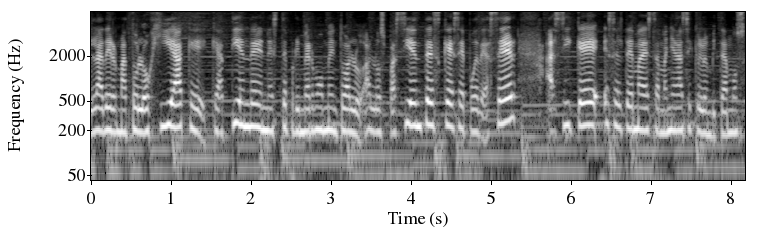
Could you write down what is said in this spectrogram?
la dermatología que, atiende en este primer momento a, los pacientes, qué se puede hacer. Así que es el tema de esta mañana, así que lo invitamos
